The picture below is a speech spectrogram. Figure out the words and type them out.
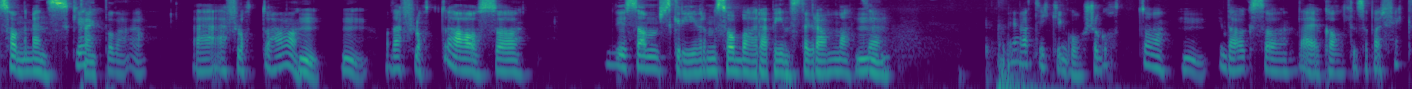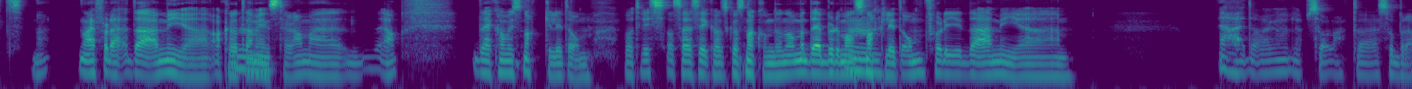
sånne mennesker Tenk på det, ja. er, flott å ha. Mm, mm. Og det er flott å ha også de som skriver om så bare er på Instagram, at, Mm. eh, ja, at det ikke går så godt. Og Mm. i dag så Det er jo ikke alltid så perfekt. Nei. Nei, for det, det er mye Akkurat det Mm. med Instagram er, Ja, det kan vi snakke litt om på et vis. Altså, jeg sier ikke at vi skal snakke om det nå, men det burde man snakke litt om, fordi det er mye Ja, det har jo løpt så langt, det er så bra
